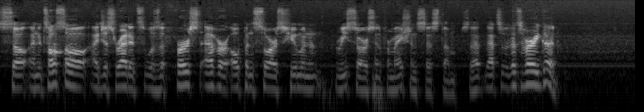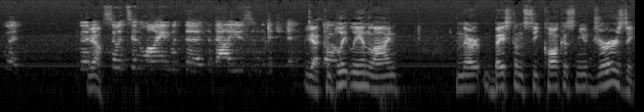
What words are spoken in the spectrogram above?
So, and it's also I just read it was the first ever open source human resource information system. So that, that's that's very good. good. Good. Yeah. So it's in line with the, the values and the mission. Yeah, So- completely in line. And they're based in Secaucus, New Jersey.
